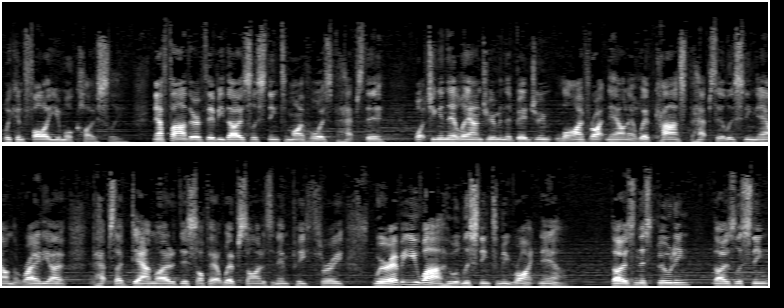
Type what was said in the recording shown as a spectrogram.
we can follow you more closely. Now, Father, if there be those listening to my voice, perhaps they're watching in their lounge room, in their bedroom, live right now on our webcast. Perhaps they're listening now on the radio. Perhaps they've downloaded this off our website as an MP3. Wherever you are who are listening to me right now, those in this building, those listening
